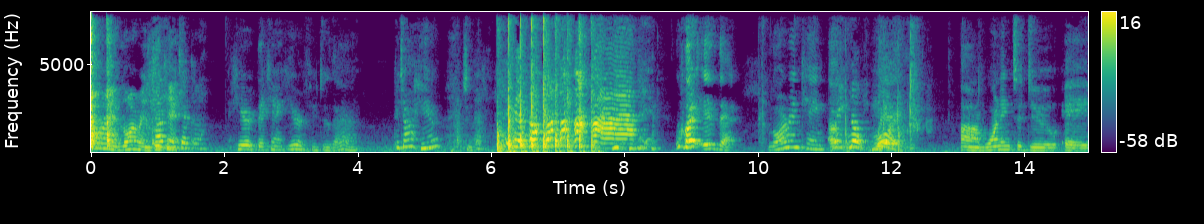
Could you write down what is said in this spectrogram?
Lauren, Lauren, they How do you can't take it off? hear. They can't hear if you do that. Could y'all hear? What is that? Lauren came up Wait, no, more. with um, wanting to do a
